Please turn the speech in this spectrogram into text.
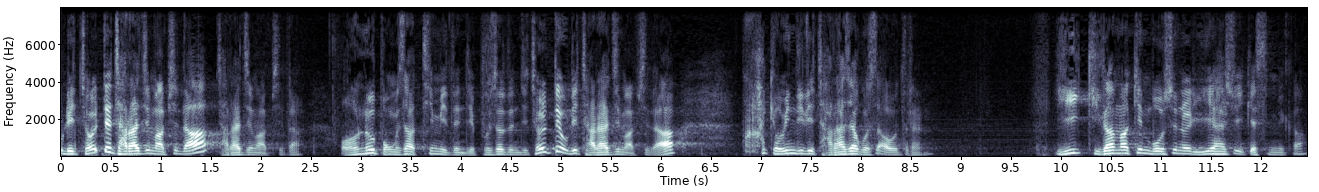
우리 절대 잘하지 맙시다. 잘하지 맙시다. 어느 봉사팀이든지 부서든지 절대 우리 잘하지 맙시다. 다 교인들이 잘하자고 싸우더라는. 이 기가 막힌 모순을 이해할 수 있겠습니까?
